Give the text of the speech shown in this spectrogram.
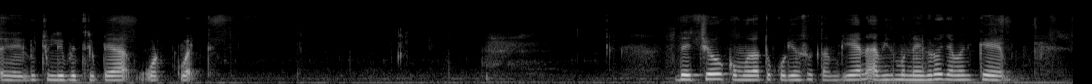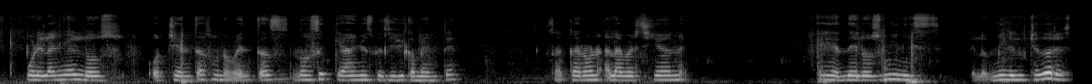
eh, Lucha Libre AAA Worldwide. De hecho, como dato curioso también, Abismo Negro, ya ven que por el año de los 80s o 90s, no sé qué año específicamente, sacaron a la versión eh, de los minis, de los mini luchadores.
